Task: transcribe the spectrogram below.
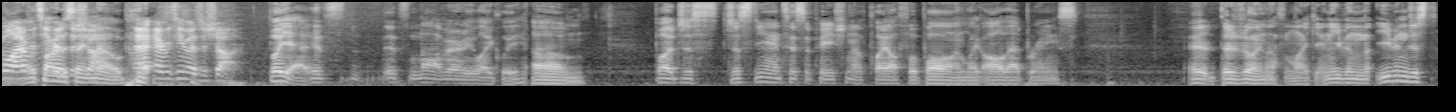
Well, every it's team hard has to a say shot. no. But, Every team has a shot. but yeah, it's it's not very likely. Um, but just just the anticipation of playoff football and like all that brings, it, there's really nothing like it. And even even just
